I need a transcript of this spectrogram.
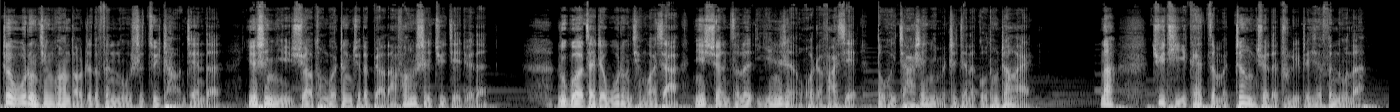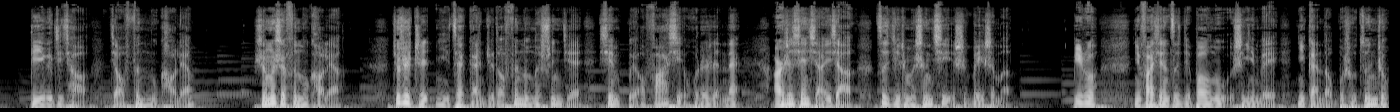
这五种情况导致的愤怒是最常见的，也是你需要通过正确的表达方式去解决的。如果在这五种情况下，你选择了隐忍或者发泄，都会加深你们之间的沟通障碍。那具体该怎么正确的处理这些愤怒呢？第一个技巧叫愤怒考量。什么是愤怒考量？就是指你在感觉到愤怒的瞬间，先不要发泄或者忍耐，而是先想一想自己这么生气是为什么。比如你发现自己暴怒是因为你感到不受尊重，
